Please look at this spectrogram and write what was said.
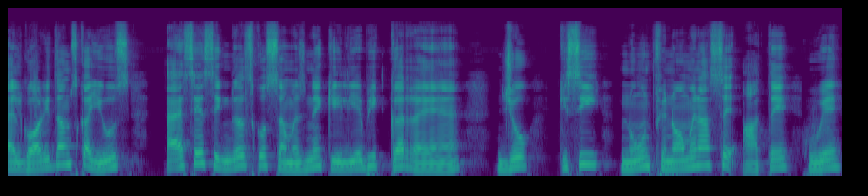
algorithms का यूज़ ऐसे सिग्नल्स को समझने के लिए भी कर रहे हैं, जो किसी नोन फिनोमेना से आते हुए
